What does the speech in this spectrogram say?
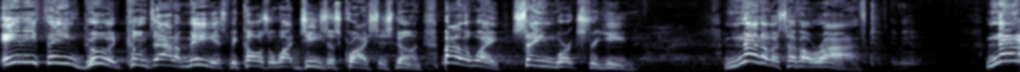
Anything good comes out of me, it's because of what Jesus Christ has done. By the way, same works for you. None of us have arrived. None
